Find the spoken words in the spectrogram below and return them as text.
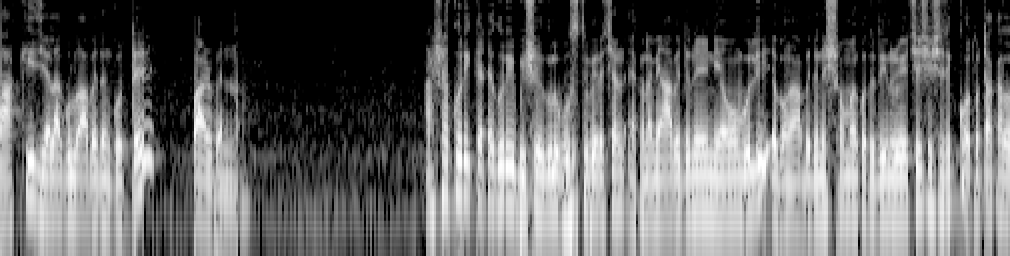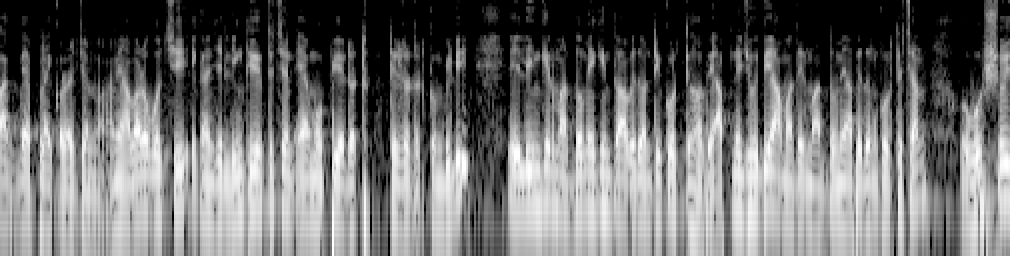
বাকি জেলাগুলো আবেদন করতে পারবেন না। আশা করি ক্যাটাগরির বিষয়গুলো বুঝতে পেরেছেন। এখন আমি আবেদনের নিয়মাবলী এবং আবেদনের সময় কত দিন রয়েছে, সে সাথে কত টাকা লাগবে অ্যাপ্লাই করার জন্য। আমি আবারও বলছি, এখানে যে লিঙ্কটি দেখতেছেন MOPA dot Teletalk dot com BD এই লিঙ্কের মাধ্যমে কিন্তু আবেদনটি করতে হবে। আপনি যদি আমাদের মাধ্যমে আবেদন করতে চান, অবশ্যই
